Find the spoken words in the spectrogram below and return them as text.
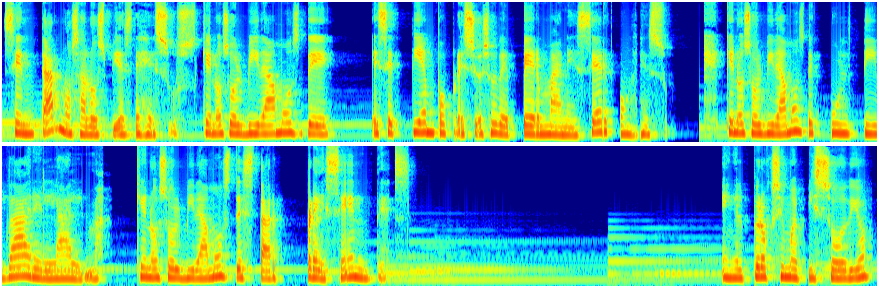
sentarnos a los pies de Jesús, que nos olvidamos de ese tiempo precioso de permanecer con Jesús, que nos olvidamos de cultivar el alma, que nos olvidamos de estar presentes. En el próximo episodio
